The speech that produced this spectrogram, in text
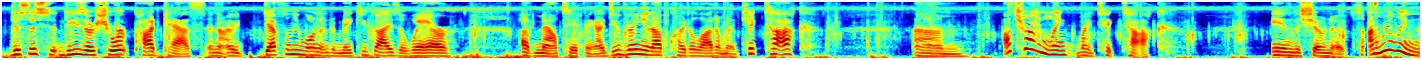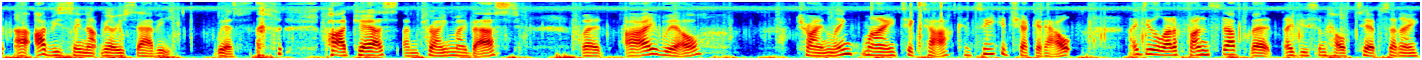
this is these are short podcasts and I definitely wanted to make you guys aware of mouth taping. I do bring it up quite a lot on my TikTok. Um, I'll try and link my TikTok in the show notes. I'm really uh, obviously not very savvy with podcasts. I'm trying my best but I will try and link my TikTok and so you can check it out. I do a lot of fun stuff, but I do some health tips and I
